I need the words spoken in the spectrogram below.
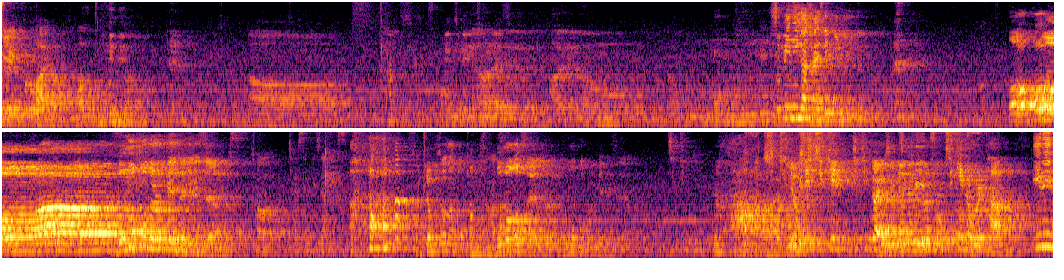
저희 오길. 보러 와요. 어... 수빈이가 잘생긴 이유는? 어, 어, 아, 뭐 먹고 저렇게 잘생겼어요? 저 잘생기지 않았어요. 겸손한 거. 겸손하다. 뭐 먹었어요? 그럼 뭐 먹고 그렇게 됐어요? 치킨이요. 아, 역시 치킨. 치킨과 인연을 끊을 수 없어. 치킨은 옳다. 1인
